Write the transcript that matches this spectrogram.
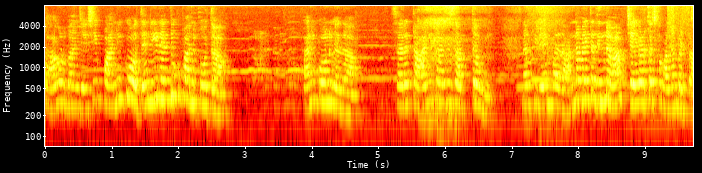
తాగుడు బంద్ చేసి పనికోతే నేను ఎందుకు పనికోతా? పనికోను కదా. సరే తాగి తాగి చస్తావు నాకు ఇదేం పద అన్నం అయితే తిన్నావా? చేయగడకొచ్చుకో అన్నం పెడతా.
